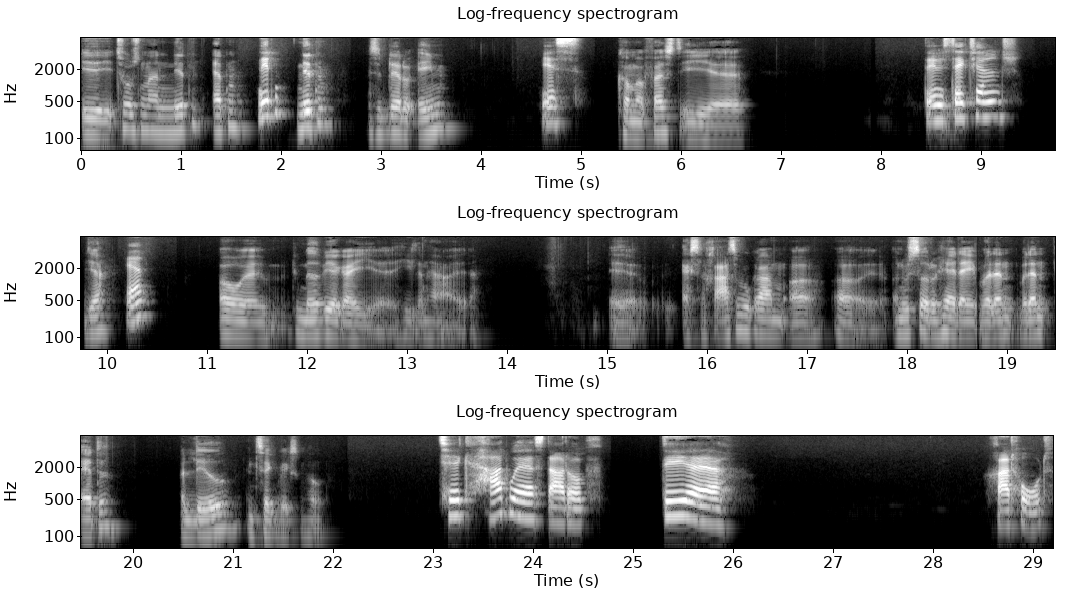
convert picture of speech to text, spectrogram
I 2019, 18, 19? 19, så bliver du AIM, Yes. kommer først i, øh, Danish Tech Challenge? ja, Ja. og øh, du medvirker i øh, hele den her øh, øh, acceleratorprogram, og, og, øh, og nu sidder du her i dag. Hvordan, hvordan er det at lede en tech-virksomhed? Tech Hardware Startup. Det er ret hårdt.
